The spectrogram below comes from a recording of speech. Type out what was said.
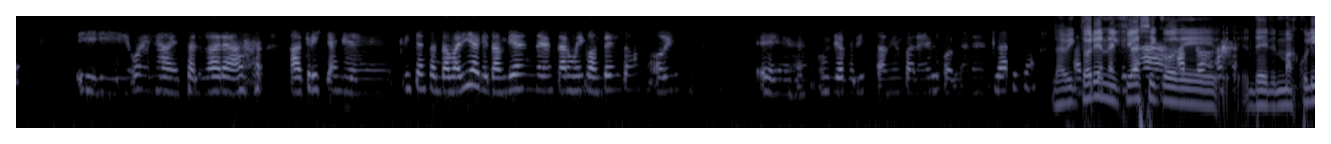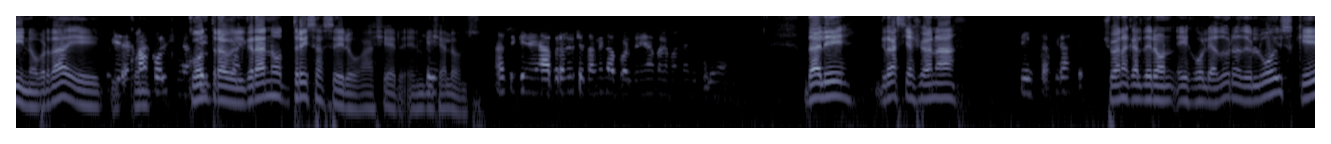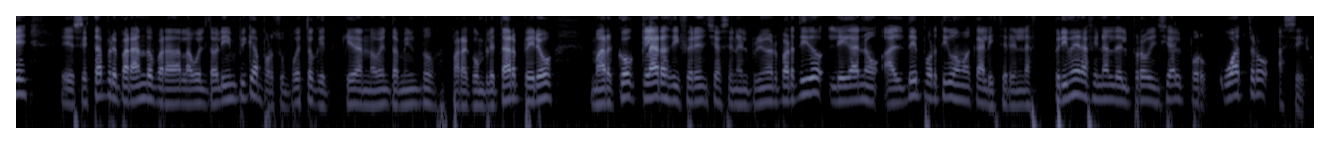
y bueno, nada, saludar a, a Cristian, que Cristian Santamaría, que también debe estar muy contento hoy. Eh, un día feliz también para él por ganar el clásico. La victoria en el clásico de, del masculino, ¿verdad? Eh, contra Belgrano 3 a 0 ayer en Villalonso. Así que aprovecho también la oportunidad para mandarle saludar. Dale, gracias Joana. Listo, gracias. Joana Calderón es goleadora del Boys que eh, se está preparando para dar la vuelta olímpica. Por supuesto que quedan 90 minutos para completar, pero marcó claras diferencias en el primer partido. Le ganó al Deportivo Macalister en la primera final del provincial por 4 a 0.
